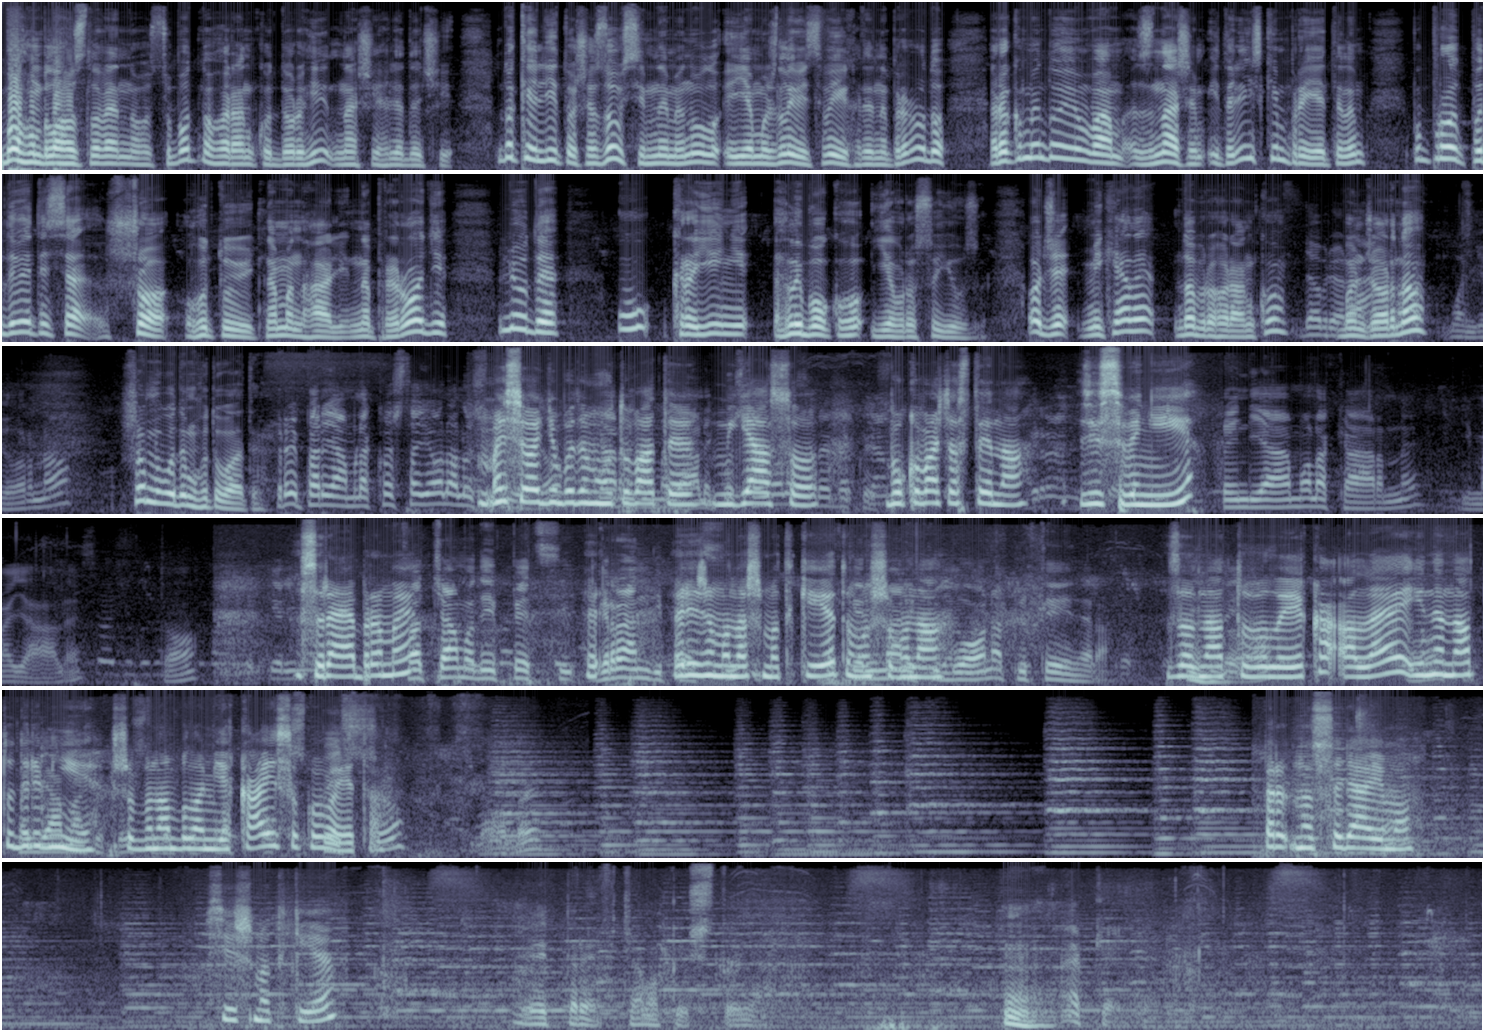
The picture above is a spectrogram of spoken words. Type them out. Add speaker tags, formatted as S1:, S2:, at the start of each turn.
S1: Богом благословенного суботного ранку, дорогі наші глядачі. Доки літо ще зовсім не минуло і є можливість виїхати на природу, рекомендуємо вам з нашим італійським приятелем подивитися, що готують на мангалі на природі люди у країні глибокого Євросоюзу. Отже, Мікеле, доброго ранку.
S2: Доброго
S1: Бонджорно.
S2: ранку.
S1: Що ми будемо готувати?
S3: Ми сьогодні будемо готувати м'ясо, бокова частина зі свині З ребрами.
S2: Dei pezzi, pezzi.
S3: Ріжемо на шматки, тому що вона
S2: più buona, più
S3: занадто велика, але і не надто дрібні, щоб вона була м'яка і соковита.
S2: Spesso.
S3: Тепер населяємо всі шматки.
S2: E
